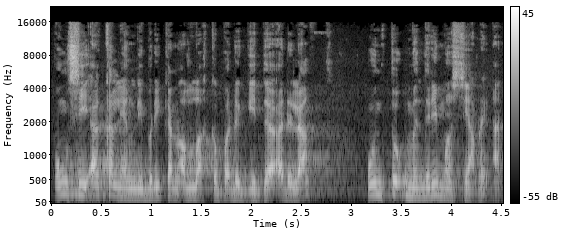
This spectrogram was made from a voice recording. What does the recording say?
fungsi akal yang diberikan Allah kepada kita adalah untuk menerima syariat.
